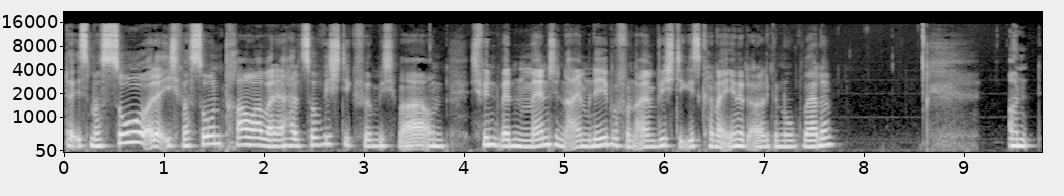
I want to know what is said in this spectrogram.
Da ist man so, oder ich war so ein Trauer, weil er halt so wichtig für mich war. Und ich finde, wenn ein Mensch in einem Leben von einem wichtig ist, kann er eh nicht alt genug werden. Und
